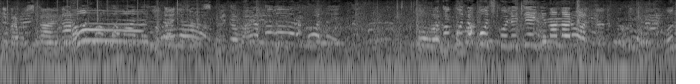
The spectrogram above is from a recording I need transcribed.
Не пропускают. Туда не пропускают. Какую-то кучку людей, не на народ. Вот.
